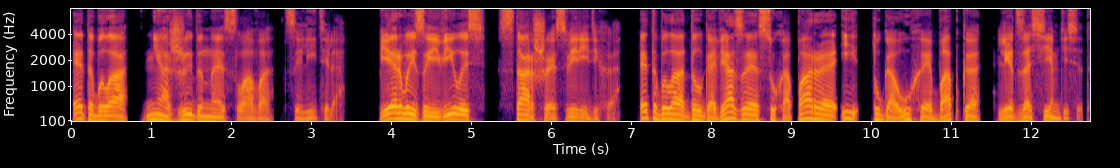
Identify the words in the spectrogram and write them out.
Это была неожиданная слава целителя. Первой заявилась старшая свиридиха. Это была долговязая, сухопарая и тугоухая бабка лет за 70.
